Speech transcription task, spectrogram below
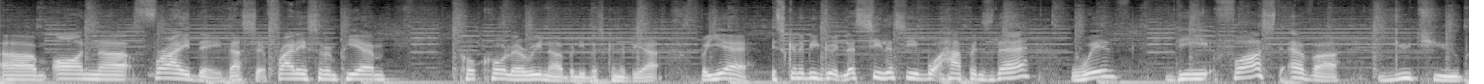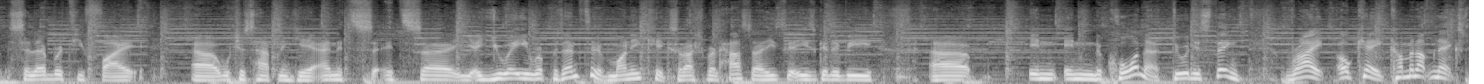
um, on uh, Friday. That's it. Friday 7 p.m. Coca-Cola Arena, I believe it's going to be at. But yeah, it's going to be good. Let's see. Let's see what happens there with the first ever YouTube celebrity fight, uh, which is happening here, and it's it's uh, a UAE representative, Money Kick, Sarash Belhasa. He's he's going to be uh, in in the corner doing his thing. Right. Okay. Coming up next,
